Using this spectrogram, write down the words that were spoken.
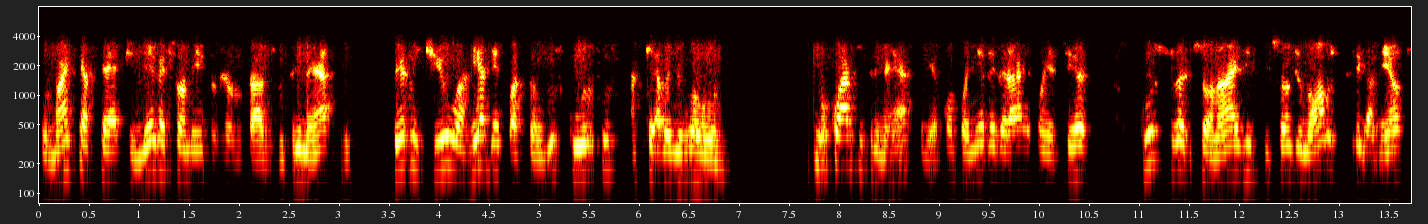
por mais que afete negativamente os resultados do trimestre, permitiu a readequação dos custos à queda de volume. No quarto trimestre, a companhia deverá reconhecer custos adicionais em função de novos desligamentos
